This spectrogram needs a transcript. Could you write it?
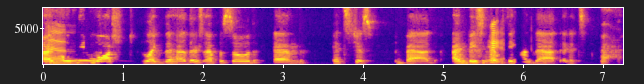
I've And only watched like the Heathers episode and it's just bad. I'm basing I- everything on that and it's bad.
